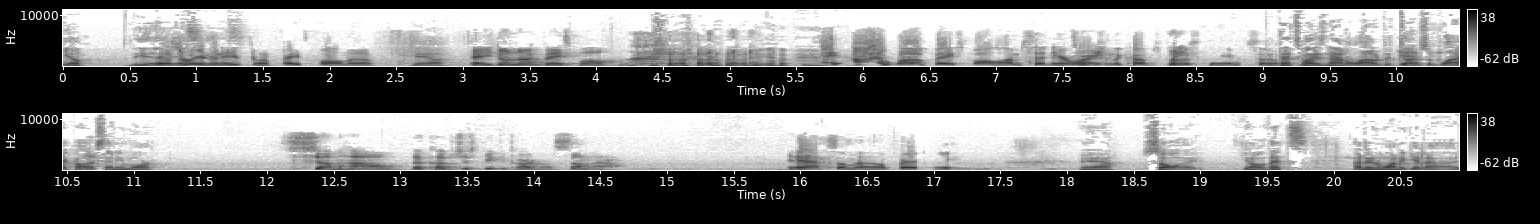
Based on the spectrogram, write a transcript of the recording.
yep. Yeah, There's yes, a reason he's doing baseball now. Yeah, Hey, don't knock baseball. Hey, I love baseball. I'm sitting here That's watching right. the Cubs Wait. post game. So but that's why he's not allowed to Yeah, touch the Blackhawks anymore. Somehow the Cubs just beat the Cardinals. Somehow. yeah, somehow barely. Yeah. So uh, you know that's I didn't want to get uh,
